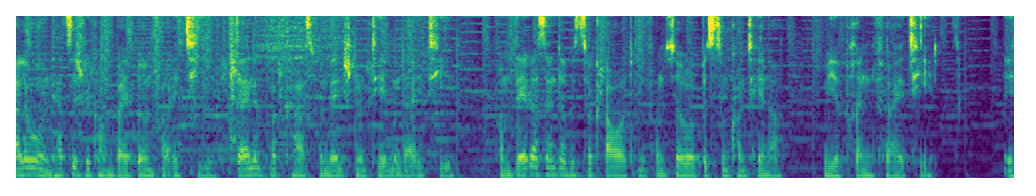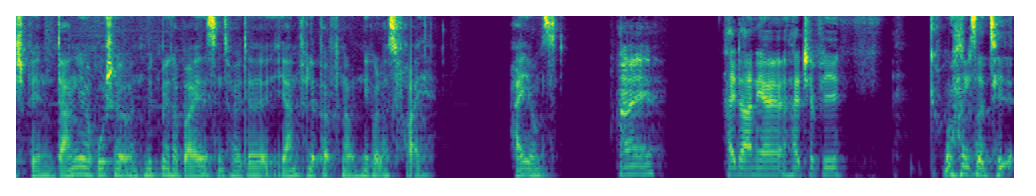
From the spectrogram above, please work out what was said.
Hallo und herzlich willkommen bei Burn for IT, deinem Podcast für Menschen und Themen in der IT. Vom Datacenter bis zur Cloud und vom Server bis zum Container. Wir brennen für IT. Ich bin Daniel Rusche und mit mir dabei sind heute Jan-Philipp Höpfner und Nikolas Frei. Hi Jungs. Hi. Hi Daniel, hi Chippy. Unser, The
